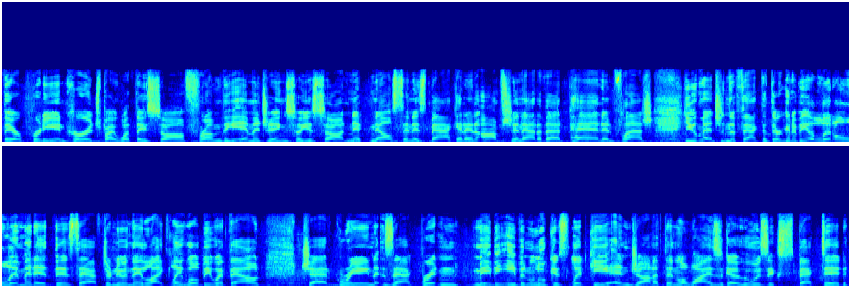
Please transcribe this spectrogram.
they are pretty encouraged by what they saw from the imaging. So you saw Nick Nelson is back at an option out of that pen. And Flash, you mentioned the fact that they're going to be a little limited this afternoon. They likely will be without Chad Green, Zach Britton, maybe even Lucas Luetge and Jonathan Loaisiga, who is expected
